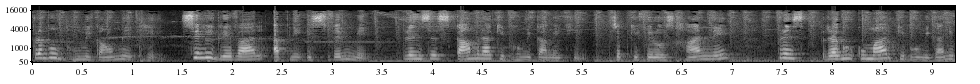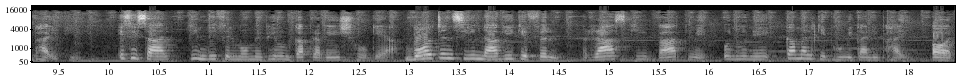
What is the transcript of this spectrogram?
प्रमुख भूमिकाओं में थे। सिमी ग्रेवाल अपनी इस फ़िल्म में प्रिंसेस कामरा की भूमिका में थी, जबकि फिरोज खान ने प्रिंस रघु कुमार की भूमिका निभाई थी। इसी साल हिंदी फ़िल्मों में भी उनका प्रवेश हो गया। बॉल्टन सी नागी की फ़िल्म रास की बात में उन्होंने कमल की भूमिका निभाई और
